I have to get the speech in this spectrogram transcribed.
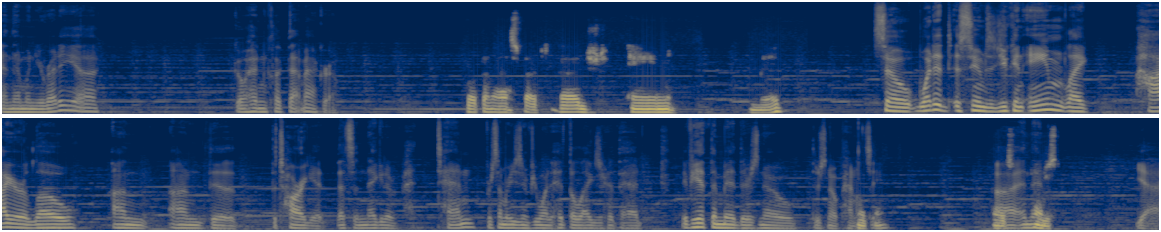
And then when you're ready, uh, go ahead and click that macro. Weapon aspect edged, aim mid. So what it assumes is you can aim like high or low on on the the target. That's a negative ten for some reason. If you want to hit the legs or hit the head, if you hit the mid, there's no there's no penalty. Okay. I'll Uh, just- and then- just- Yeah,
